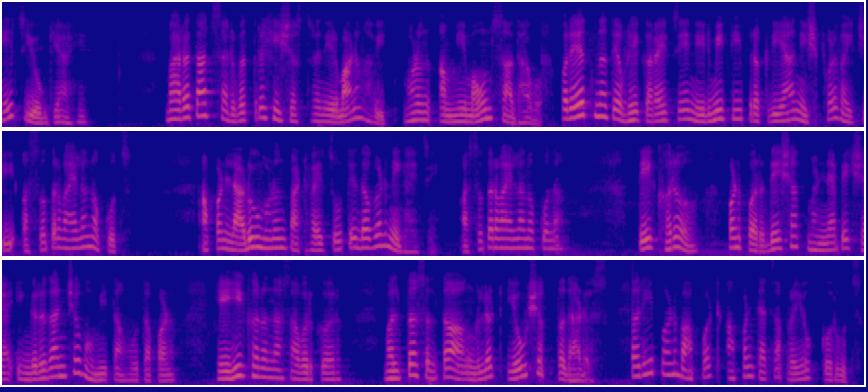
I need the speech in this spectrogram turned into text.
हेच योग्य आहे. भारतात सर्वत्र ही शस्त्र निर्माण व्हावीत म्हणून आम्ही मौन साधावं. प्रयत्न तेवढे करायचे निर्मिती प्रक्रिया निष्फळ व्हायची असं तर व्हायला नकोच. आपण लाडू म्हणून पाठवायचो ते दगड निघायचे. असं तर व्हायला नको ना. ते खरं पण परदेशात म्हणण्यापेक्षा इंग्रजांच्या भूमीत आहोत आपण. हेही खरं ना सावरकर? भलतं सलतं अंगलट येऊ शकतं धाडस. तरी पण बापट आपण त्याचा प्रयोग करूच.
